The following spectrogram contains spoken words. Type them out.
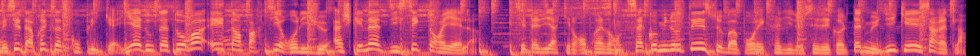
Mais c'est après que ça se complique. Yehadut Torah est un parti religieux ashkénaze dit sectoriel. C'est-à-dire qu'il représente sa communauté, se bat pour les crédits de ses écoles talmudiques et s'arrête là.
